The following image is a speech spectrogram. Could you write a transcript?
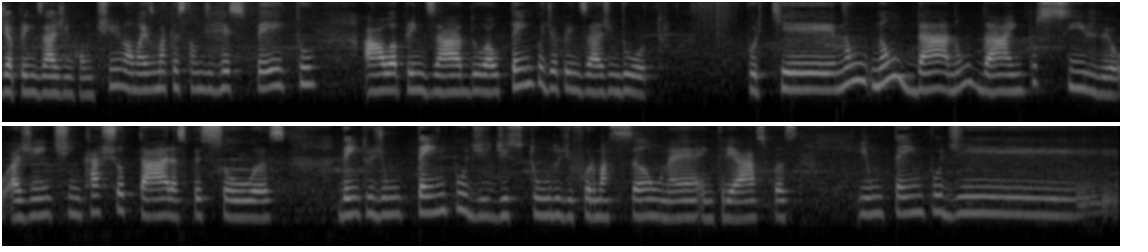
de aprendizagem contínua, mas uma questão de respeito ao aprendizado, ao tempo de aprendizagem do outro porque não, não dá, não dá, é impossível a gente encaixotar as pessoas dentro de um tempo de, de estudo, de formação, né, entre aspas, e um tempo de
